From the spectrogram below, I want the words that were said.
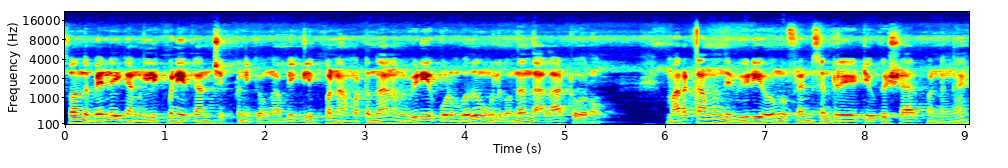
ஸோ அந்த பெல் ஐக்கான் கிளிக் பண்ணியிருக்கான்னு செக் பண்ணிக்கோங்க. அப்படி கிளிக் பண்ணால் மட்டும்தான் நம்ம வீடியோ போடும்போது உங்களுக்கு வந்து அந்த அலர்ட் வரும். மறக்காமல் இந்த வீடியோ உங்கள் ஃப்ரெண்ட்ஸ் அண்ட் ரிலேட்டிவ்க்கு ஷேர் பண்ணுங்கள்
